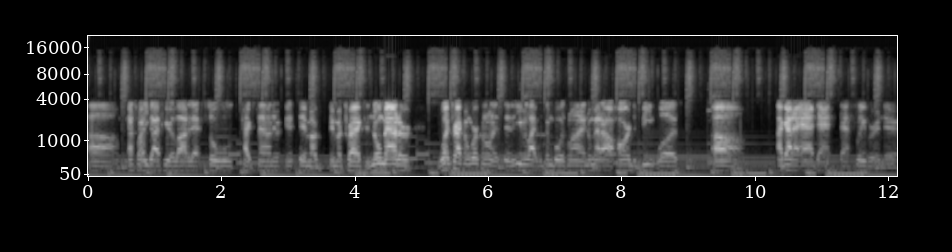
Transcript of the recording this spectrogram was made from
Um, that's why you guys hear a lot of that soul type sound in, in, my, in my tracks. And no matter, what track I'm working on is, is even like with them boys lying, no matter how hard the beat was, um, I gotta add that that flavor in there.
